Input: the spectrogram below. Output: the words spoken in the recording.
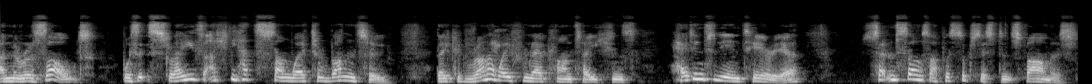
And the result was that slaves actually had somewhere to run to. They could run away from their plantations, head into the interior, set themselves up as subsistence farmers.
